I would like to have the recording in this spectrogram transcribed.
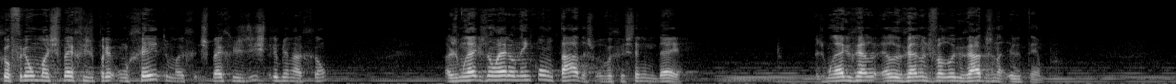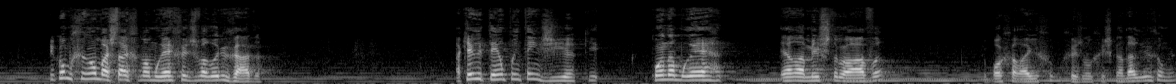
sofriam uma espécie de preconceito, uma espécie de discriminação. As mulheres não eram nem contadas, para vocês terem uma ideia. As mulheres elas eram desvalorizadas naquele tempo. E como se não bastasse uma mulher ser desvalorizada, aquele tempo entendia que quando a mulher ela menstruava, posso falar isso, vocês não se escandalizam, né?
